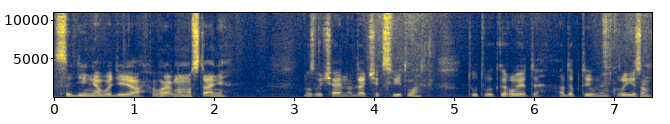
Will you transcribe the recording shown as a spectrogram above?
Сидіння водія в гарному стані. Ну, звичайно, датчик світла. Тут ви керуєте адаптивним круїзом.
